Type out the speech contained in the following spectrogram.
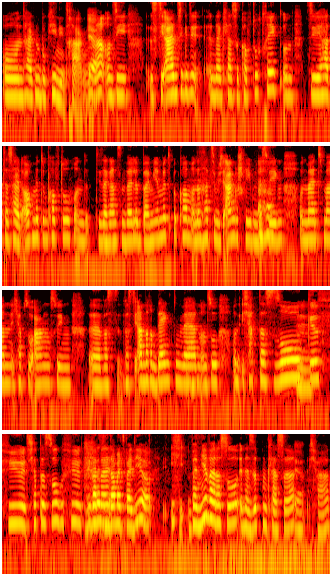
und halt ein Bikini tragen. Ja. Ne? Und sie ist die Einzige, die in der Klasse Kopftuch trägt und sie hat das halt auch mit dem Kopftuch und dieser ganzen Welle bei mir mitbekommen und dann hat sie mich angeschrieben deswegen und meint man, ich habe so Angst wegen äh, was was die anderen denken werden und so und ich habe das so gefühlt, ich habe das so gefühlt. Wie war das weil denn damals bei dir? Ich, bei mir war das so in der siebten Klasse, Ja. ich war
